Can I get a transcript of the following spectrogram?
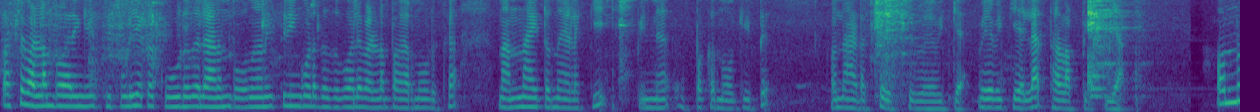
കുറച്ച് വെള്ളം പോരെങ്കിൽ ഇത്തിരി പുളിയൊക്കെ കൂടുതലാണെന്ന് തോന്നുകയാണെങ്കിൽ ഇത്തിരിയും കൂടെ ഇതുപോലെ വെള്ളം പകർന്നു കൊടുക്കുക. നന്നായിട്ടൊന്ന് ഇളക്കി പിന്നെ ഉപ്പൊക്കെ നോക്കിയിട്ട് ഒന്ന് അടച്ച് വെച്ച് വേവിക്കുക. വേവിക്കുകയല്ല തിളപ്പിക്കുക. ഒന്ന്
